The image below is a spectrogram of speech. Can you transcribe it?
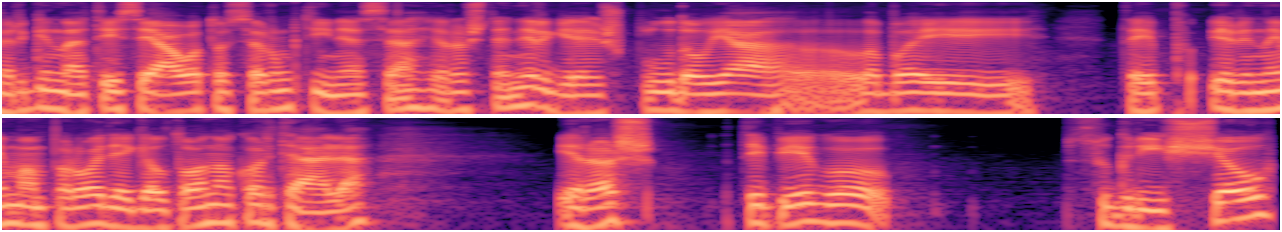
mergina teisėjavo tose rungtynėse ir aš ten irgi išplūdau ją labai taip ir jinai man parodė geltoną kortelę ir aš taip jeigu sugrįžčiau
